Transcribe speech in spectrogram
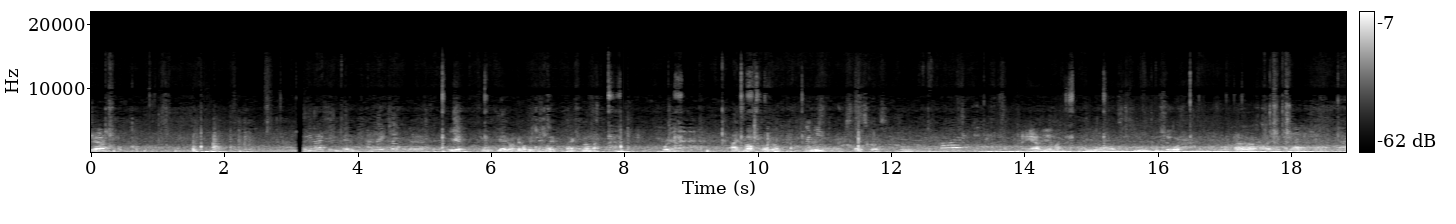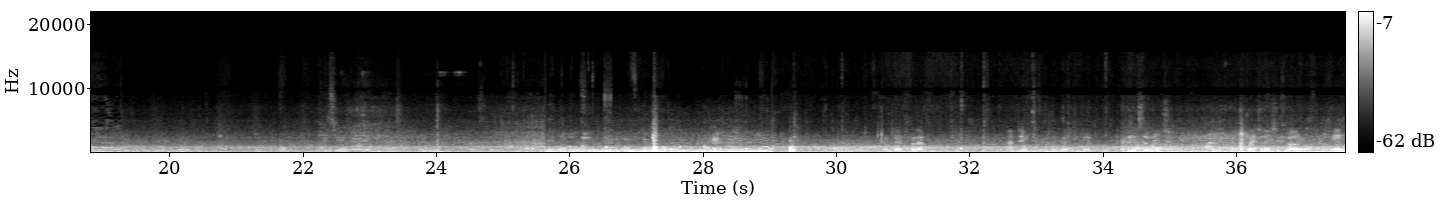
down. You like him and Rachel? We get, Yeah, you want to get my pictures too? Thanks, Mama. Thanks a lot. Well done. Thank you. Thanks, guys. yeah, Philip. Andy. Thanks so much. Congratulations, well.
